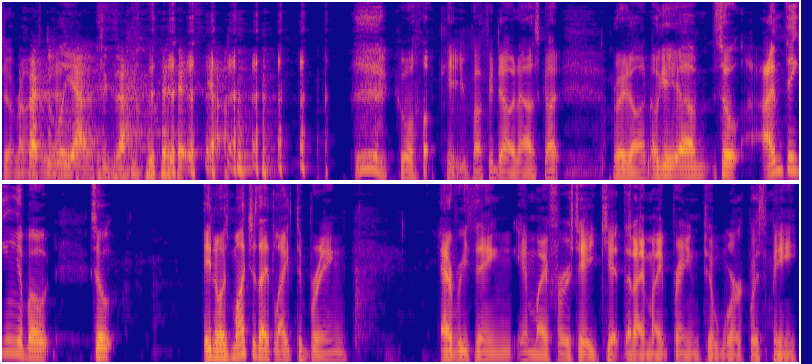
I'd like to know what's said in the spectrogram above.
Effectively, yeah, that's exactly what it is. Yeah. cool. Okay, you're puffy down ascot. Right on. Okay. Um. So I'm thinking about so, you know, as much as I'd like to bring everything in my first aid kit that I might bring to work with me,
